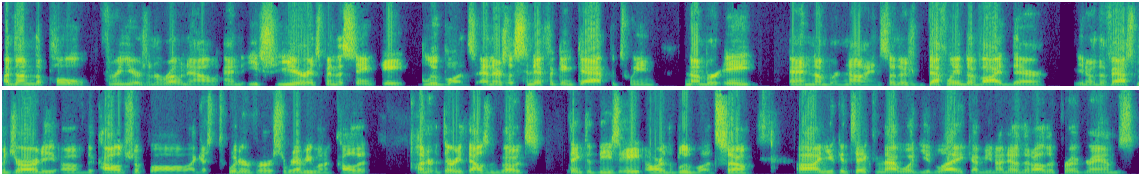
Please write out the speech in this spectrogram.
I've done the poll three years in a row now, and each year it's been the same eight blue bloods, and there's a significant gap between number eight and number nine. So there's definitely a divide there you know, the vast majority of the college football, I guess, Twitterverse or whatever you want to call it, 130,000 votes think that these eight are the blue bloods. So, uh, and you can take from that what you'd like. I mean, I know that other programs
